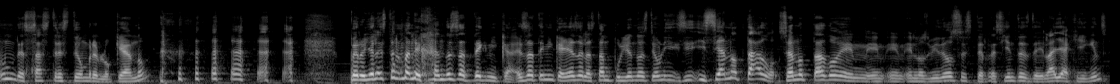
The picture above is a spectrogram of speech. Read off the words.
un, desastre este hombre bloqueando. pero ya le están manejando esa técnica. Esa técnica ya se la están puliendo a este hombre. Y, se ha notado. Se ha notado en, los videos este, recientes de Laia Higgins.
